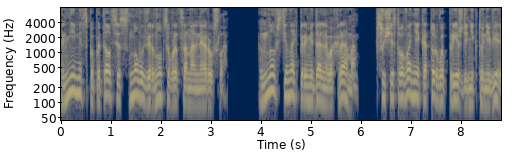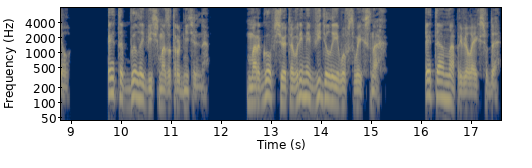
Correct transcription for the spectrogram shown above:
Немец попытался снова вернуться в рациональное русло. Но в стенах пирамидального храма в существование которого прежде никто не верил, это было весьма затруднительно. Марго все это время видела его в своих снах. Это она привела их сюда,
